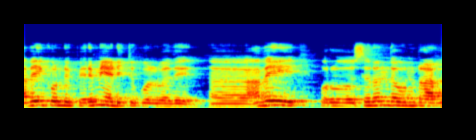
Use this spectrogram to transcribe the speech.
அதை கொண்டு பெருமை அடித்து கொள்வது அதை ஒரு சிறந்த ஒன்றாக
